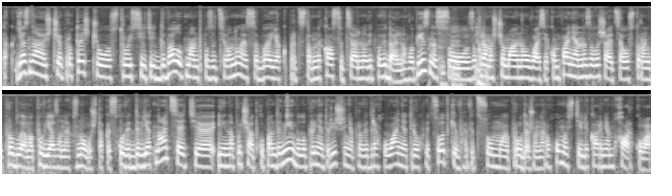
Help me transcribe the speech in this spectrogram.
Так, я знаю ще про те, що Строй City Development позиціонує себе як представника соціально відповідального бізнесу. Зокрема, що маю на увазі, компанія не залишається осторонь проблеми, пов'язаних знову ж таки з COVID-19. І на початку пандемії було прийнято рішення про відрахування 3% від суми продажу нерухомості лікарням Харкова.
